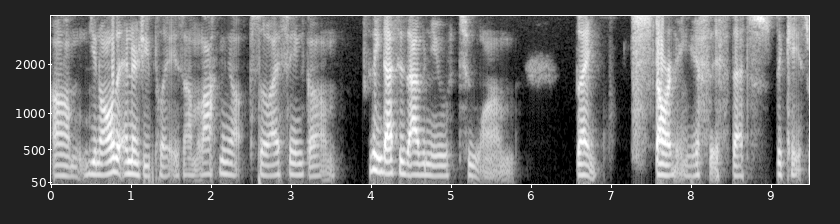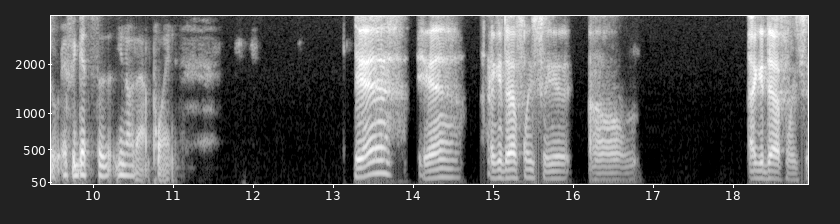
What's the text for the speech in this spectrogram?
um, you know, all the energy plays, um, locking up. So I think um, I think that's his avenue to um, like starting if if that's the case, if it gets to you know that point. Yeah, yeah. I could definitely see it. Um, I could definitely see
